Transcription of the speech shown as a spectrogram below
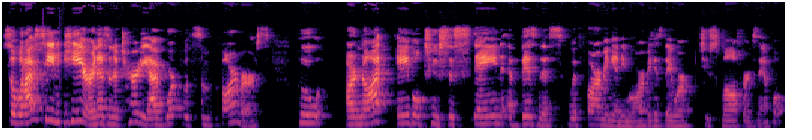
So, what I've seen here, and as an attorney, I've worked with some farmers who are not able to sustain a business with farming anymore because they were too small, for example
